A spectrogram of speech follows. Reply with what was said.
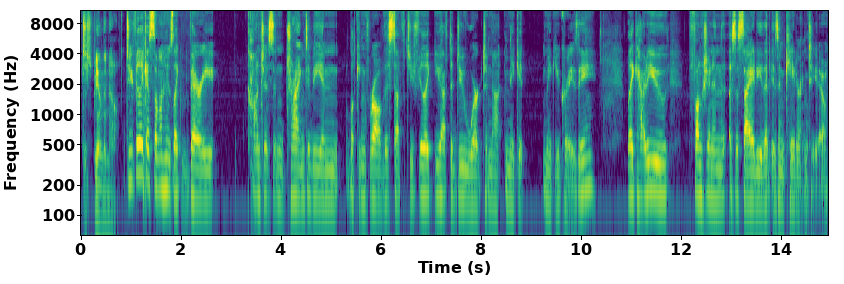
just be in the know. Do you feel like as someone who's like very conscious and trying to be and looking for all of this stuff, do you feel like you have to do work to not make it make you crazy? Like how do you function in a society that isn't catering to you?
